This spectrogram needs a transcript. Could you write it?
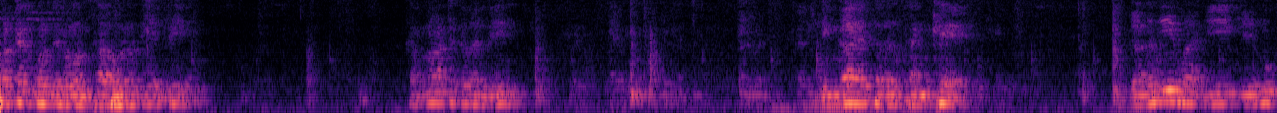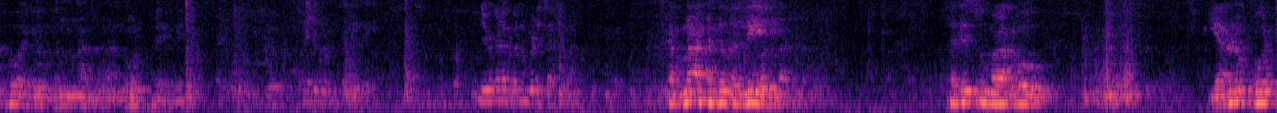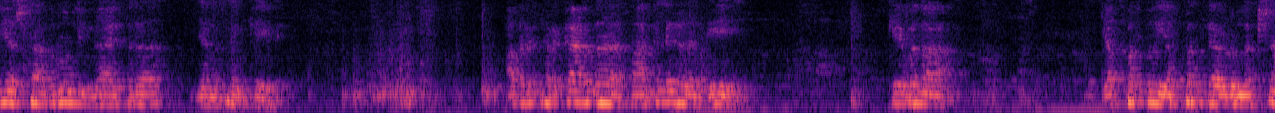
ಪ್ರಕಟಗೊಂಡಿರುವಂತಹ ವರದಿಯಲ್ಲಿ ಕರ್ನಾಟಕದಲ್ಲಿ ಲಿಂಗಾಯತರ ಸಂಖ್ಯೆ ಗಣನೀಯವಾಗಿ ಇಳಿಮುಖವಾಗಿರುವುದನ್ನು ನಾನು ನೋಡ್ತಾ ಇದ್ದೇನೆ ಕರ್ನಾಟಕದಲ್ಲಿ ಸರಿಸುಮಾರು ಎರಡು ಕೋಟಿ ಅಷ್ಟಾದರೂ ಲಿಂಗಾಯತರ ಜನಸಂಖ್ಯೆ ಇದೆ. ಆದರೆ ಸರ್ಕಾರದ ದಾಖಲೆಗಳಲ್ಲಿ ಕೇವಲ ಎಪ್ಪತ್ತು ಎಪ್ಪತ್ತೆರಡು ಲಕ್ಷ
